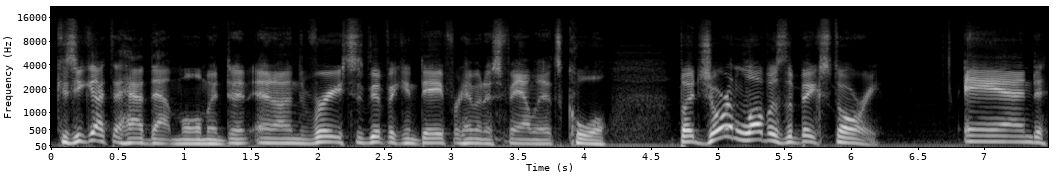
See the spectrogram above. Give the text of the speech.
because he got to have that moment. And, and on a very significant day for him and his family, that's cool. But Jordan Love was the big story. And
